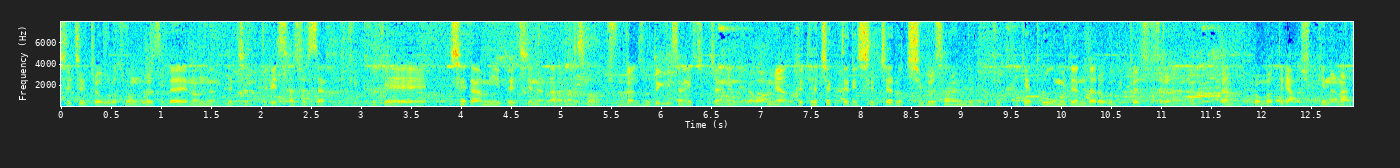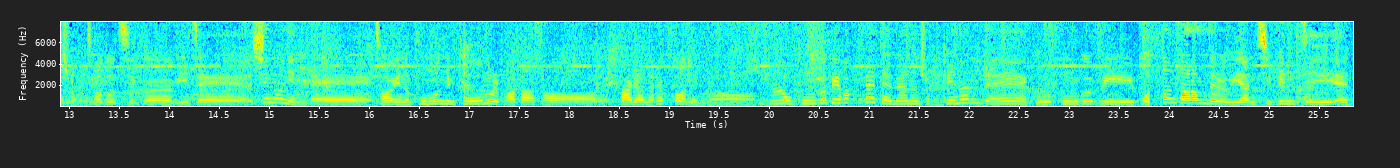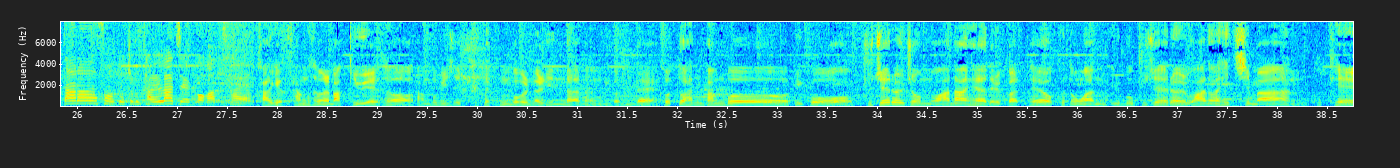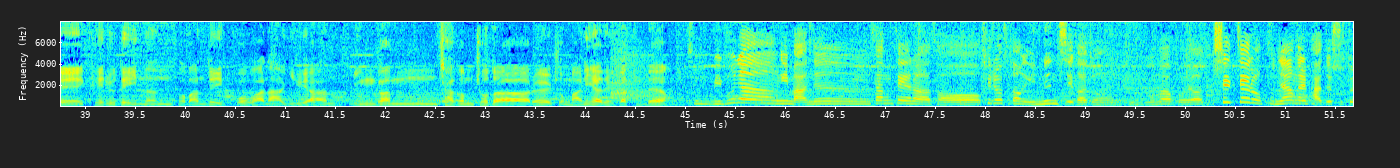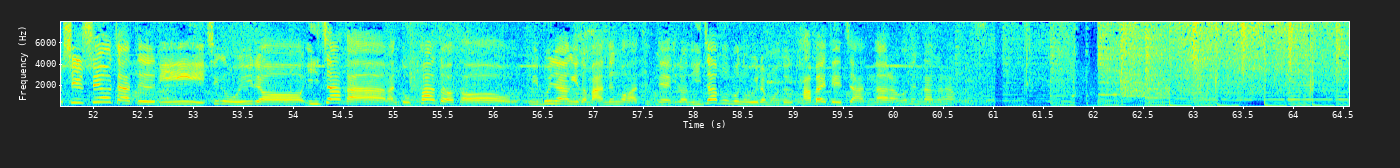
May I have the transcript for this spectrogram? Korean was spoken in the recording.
실질적으로 정부에서 내놓는 대책들이 사실상 그렇게 크게 체감이 되지는 않아서 중간소득 이상의 직장인이라고 하면 그 대책들이 실제로 집을 사는데 그렇게 크게 도움이 된다라고 느껴지지는 않으니까 그런 것들이 아쉽기는 하죠. 저도 지금 이제 신혼인데 저희는 부모님 도움을 받아서 마련을 했거든요. 물론 공급이 확대되면 좋긴 한데 그 공급이 어떤 사람들을 위한 집인지에 따라서도 좀 달라질 것 같아요. 가격 상승을 막기 위해서 방법이 이제 주택 공급을 늘린다는 건데 그것도 한 방법이고 규제를 좀 완화해야 될 것 같아요. 그동안 일부 규제를 완화했지만 국회에 계류돼 있는 법안도 있고 완화하기 위한 민간 자금 조달을 좀 많이 해야 될 것 같은데요. 지금 미분양이 많은 상태라서 필요성이 있는지가 좀 궁금하고요. 실제로 분양을 받을 수 있도록 실수요자들이 지금 오히려 이자가 높아져서 미분양이 더 많은 것 같은데 이런 이자 부분 오히려 먼저 봐봐야 되지 않나 라고 생각을 하고 있어요.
